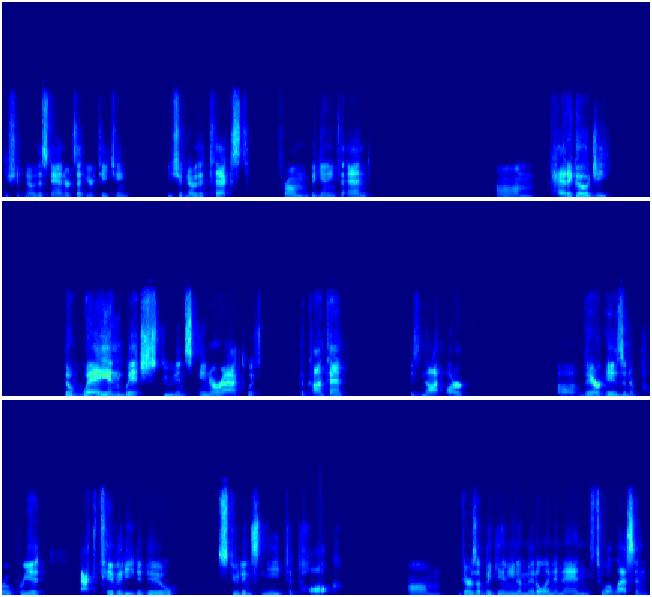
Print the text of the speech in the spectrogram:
You should know the standards that you're teaching. You should know the text from beginning to end. Um, pedagogy, the way in which students interact with the content is not art. Uh, there is an appropriate activity to do. Students need to talk um, there's a beginning, a middle, and an end to a lesson.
